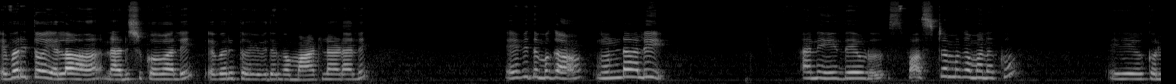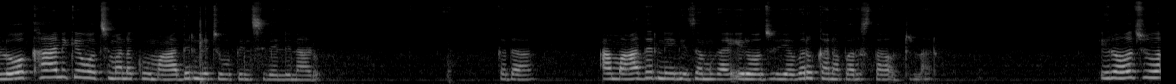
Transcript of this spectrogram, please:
ఎవరితో ఎలా నడుచుకోవాలి? ఎవరితో ఏ విధంగా మాట్లాడాలి? ఏ విధముగా ఉండాలి? అని దేవుడు స్పష్టముగా మనకు ఈ యొక్క లోకానికి వచ్చి మనకు మాదిరిని చూపించి వెళ్ళినాడు. కదా? ఆ మాదిరిని నిజంగా ఈరోజు ఎవరు కనపరుస్తూ ఉంటున్నారు? ఈరోజు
